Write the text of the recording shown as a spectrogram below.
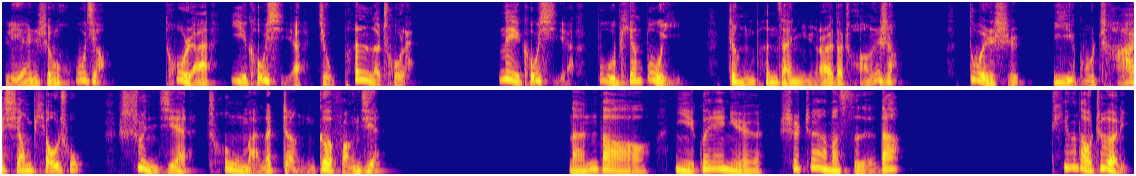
连声呼叫。突然，一口血就喷了出来。那口血不偏不倚，正喷在女儿的床上。顿时，一股茶香飘出，瞬间充满了整个房间。难道你闺女是这么死的？听到这里，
